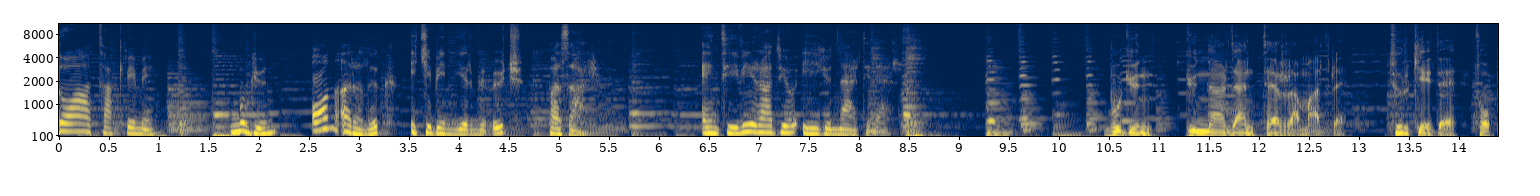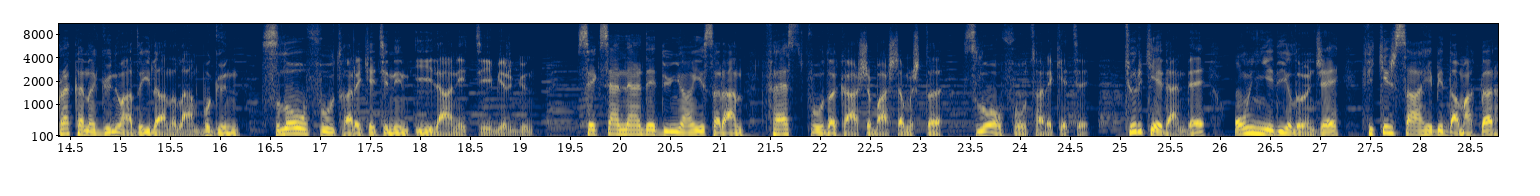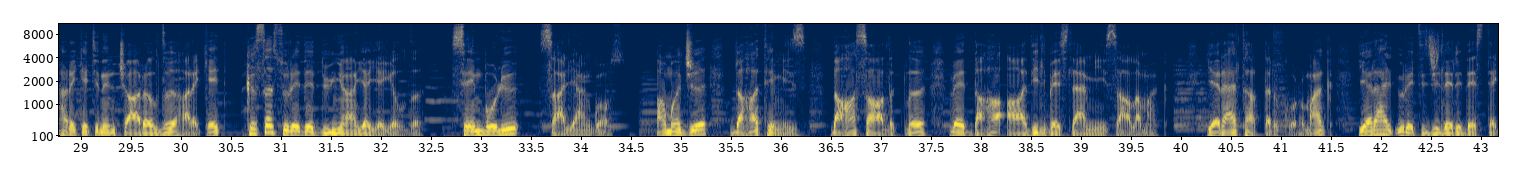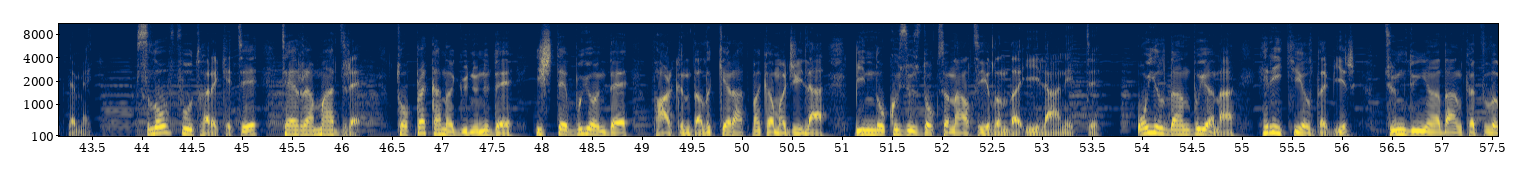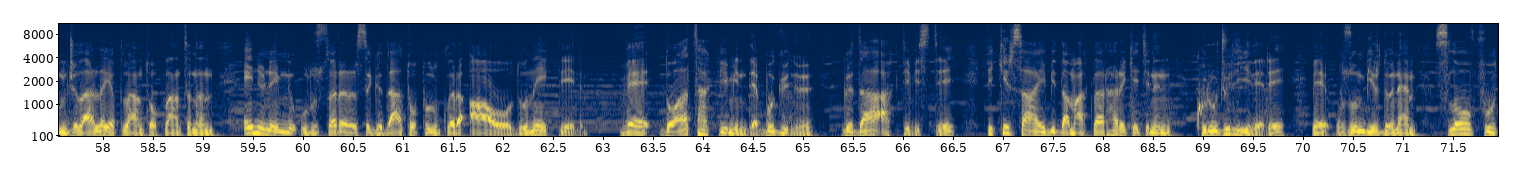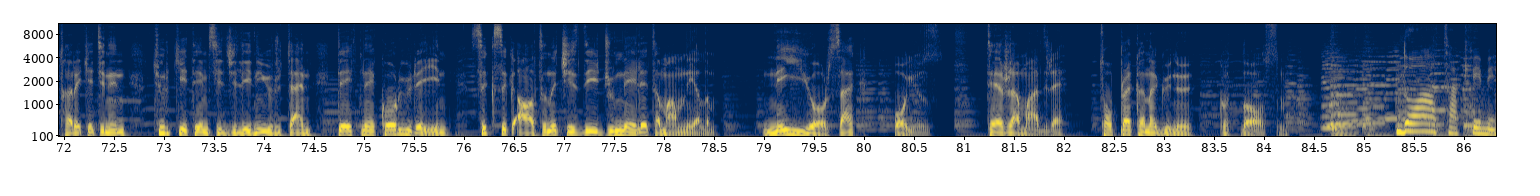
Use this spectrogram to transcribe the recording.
Doğa Takvimi Bugün 10 Aralık 2023 Pazar NTV Radyo iyi günler diler. Bugün günlerden Terra Madre. Türkiye'de Toprak Ana Günü adıyla anılan bugün Slow Food hareketinin ilan ettiği bir gün. 80'lerde dünyayı saran fast food'a karşı başlamıştı Slow Food hareketi. Türkiye'den de 17 yıl önce fikir sahibi damaklar hareketinin çağrıldığı hareket kısa sürede dünyaya yayıldı. Sembolü salyangoz. Amacı daha temiz, daha sağlıklı ve daha adil beslenmeyi sağlamak. Yerel tatları korumak, yerel üreticileri desteklemek. Slow Food hareketi Terra Madre, Toprak Ana gününü de işte bu yönde farkındalık yaratmak amacıyla 1996 yılında ilan etti. O yıldan bu yana her iki yılda bir tüm dünyadan katılımcılarla yapılan toplantının en önemli uluslararası gıda toplulukları ağı olduğunu ekleyelim. Ve doğa takviminde bugünü gıda aktivisti, fikir sahibi Damaklar Hareketi'nin kurucu lideri ve uzun bir dönem Slow Food Hareketi'nin Türkiye temsilciliğini yürüten Defne Koryüreğin sık sık altını çizdiği cümleyle tamamlayalım. Ne yiyorsak oyuz. Terra Madre. Toprak Ana Günü kutlu olsun. Doğa Takvimi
